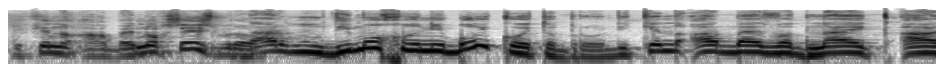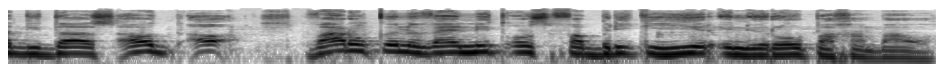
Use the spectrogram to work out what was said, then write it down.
Die kinderarbeid. Nog steeds, bro. Daarom, die mogen we niet boycotten, bro. Die kinderarbeid wat Nike, Adidas, al, al- waarom kunnen wij niet onze fabrieken hier in Europa gaan bouwen?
